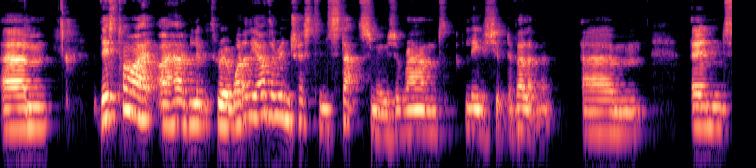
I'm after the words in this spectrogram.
Um, this time, I, I had looked through. One of the other interesting stats for me was around leadership development. Um, and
